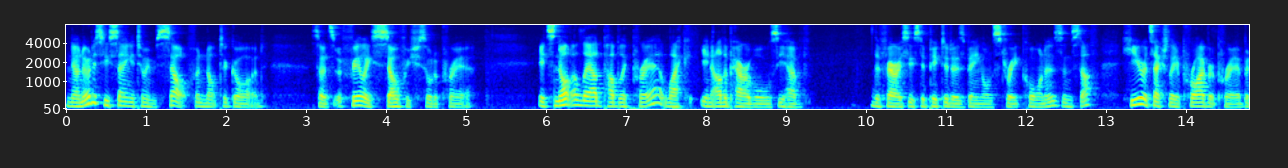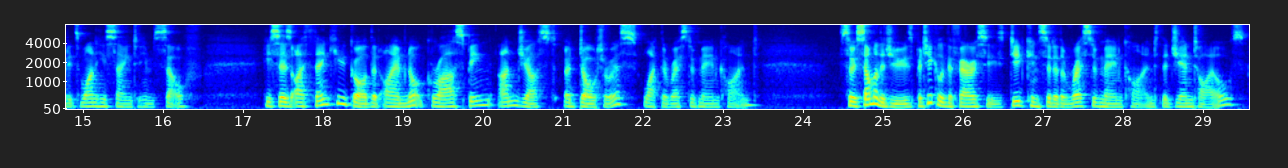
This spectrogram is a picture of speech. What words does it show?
Now, notice he's saying it to himself and not to God. So it's a fairly selfish sort of prayer. It's not a loud public prayer, like in other parables, you have the Pharisees depicted as being on street corners and stuff. Here it's actually a private prayer, but it's one he's saying to himself. He says, I thank you, God, that I am not grasping, unjust, adulterous like the rest of mankind. So some of the Jews, particularly the Pharisees, did consider the rest of mankind, the Gentiles,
